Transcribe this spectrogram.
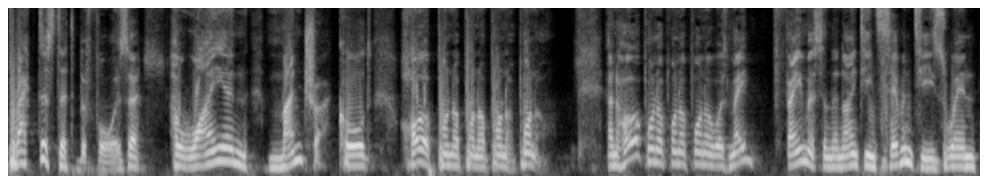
practiced it before is a Hawaiian mantra called Ho'oponoponoponopono. And Ho'oponoponopono was made famous in the 1970s when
